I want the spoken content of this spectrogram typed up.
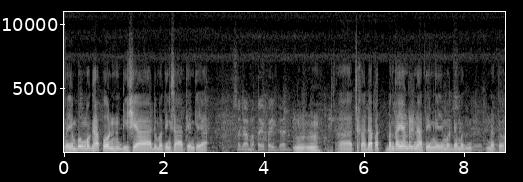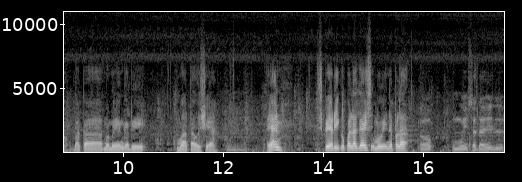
ngayon buong maghapon hindi siya dumating sa atin kaya Salamat tayo kay God. Mm At saka dapat bantayan rin natin ngayong magdamag na to. Baka mamayang gabi umataw siya. Hmm. Ayan. Si Kuya Rico pala guys, umuwi na pala. Oh, umuwi siya dahil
